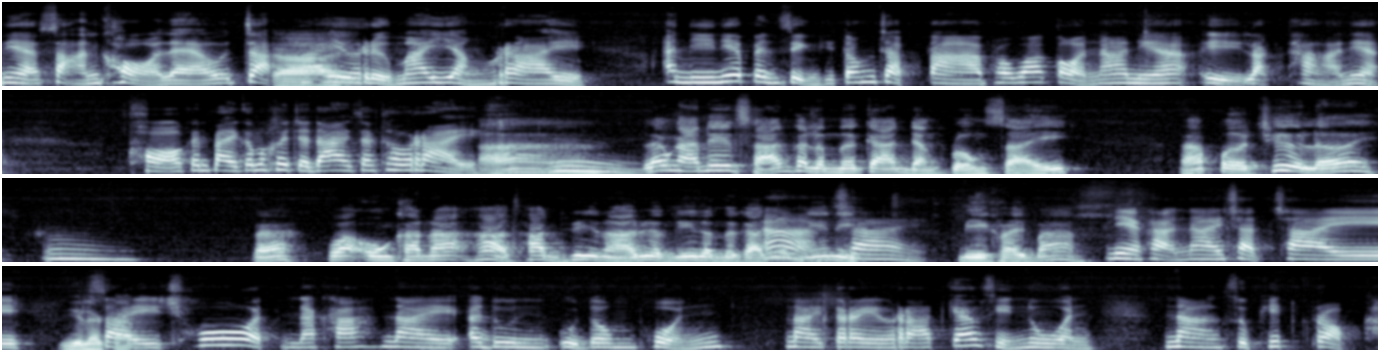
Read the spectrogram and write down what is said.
เนี่ยศาลขอแล้วจะใช่ให้หรือไม่อย่างไร อันนี้เนี่ยเป็นสิ่งที่ต้องจับตา เพราะว่าก่อนหน้านี้ไอ้หลักฐานเนี่ยขอกันไปก็ไม่เคยจะได้สักเท่าไหร่อ่าอืมแล้วงานนี้ศาลก็ดำเนินการอย่างโปร่งใสนะเปิดชื่อเลยอืม นะว่าองค์คณะห้าท่านพิจารณาเรื่องนี้ดำเนินการเรื่องนี้นี่ใช่ มีใครบ้าง เนี่ยค่ะ นายฉัดชัยนี่แหละครับ ใส่โชตนะคะ นายอดุลอุดมผล นายไตรรัตน์แก้วศรีนวล นางสุพิษกรอบค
